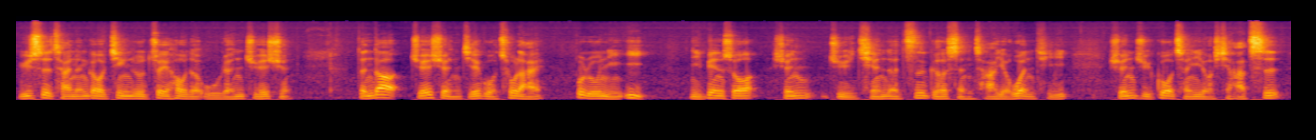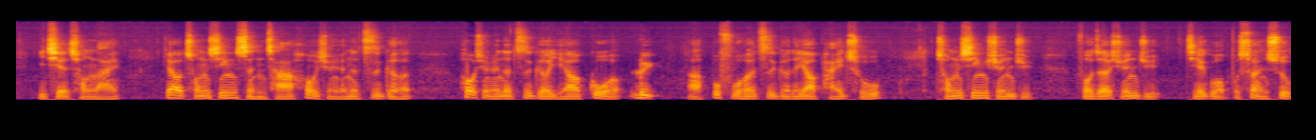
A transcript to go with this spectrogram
于是才能够进入最后的五人决选。等到决选结果出来不如你意，你便说选举前的资格审查有问题，选举过程有瑕疵，一切重来，要重新审查候选人的资格。候选人的资格也要过滤啊，不符合资格的要排除，重新选举，否则选举结果不算数，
